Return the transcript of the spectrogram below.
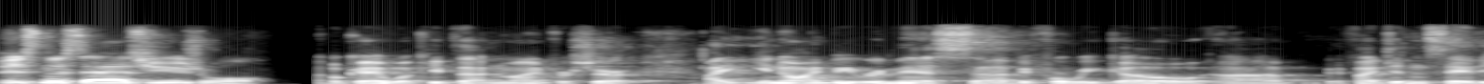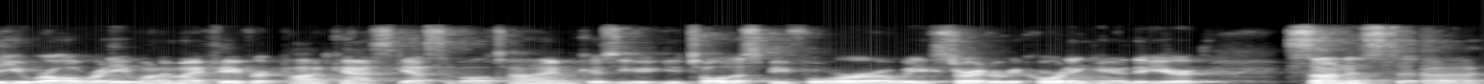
Business as usual. Okay, we'll keep that in mind for sure. I, you know, I'd be remiss uh, before we go uh, if I didn't say that you were already one of my favorite podcast guests of all time because you you told us before we started recording here that your son is uh,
